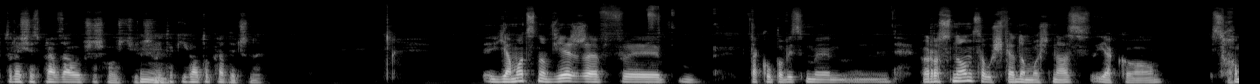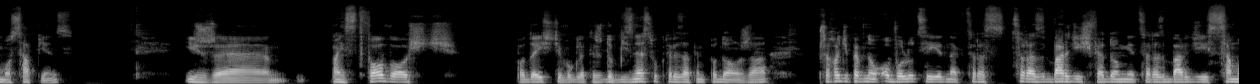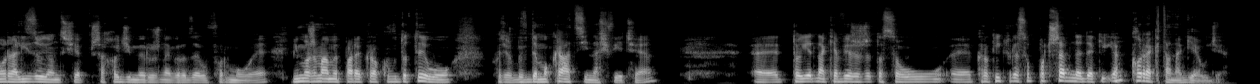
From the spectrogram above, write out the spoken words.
które się sprawdzały w przyszłości, czyli hmm. takich autokratycznych. Ja mocno wierzę w taką powiedzmy rosnącą świadomość nas jako homo sapiens i że państwowość, podejście w ogóle też do biznesu, które za tym podąża, przechodzi pewną ewolucję jednak coraz, coraz bardziej świadomie, coraz bardziej samorealizując się przechodzimy różnego rodzaju formuły. Mimo, że mamy parę kroków do tyłu, chociażby w demokracji na świecie, e, to jednak ja wierzę, że to są e, kroki, które są potrzebne jak, jak korekta na giełdzie.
